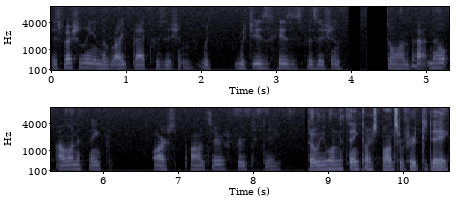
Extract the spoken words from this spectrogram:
especially in the right back position which which is his position. So on that note I want to thank our sponsor for today. So we want to thank our sponsor for today,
